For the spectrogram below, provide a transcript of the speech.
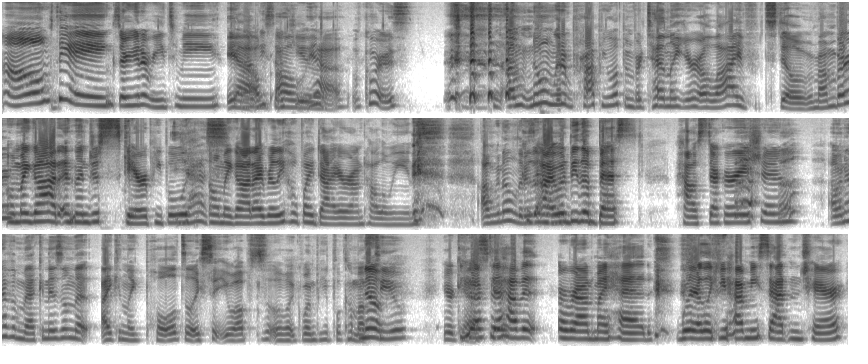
Oh, thanks. Are you gonna read to me? Yeah, That'd be so I'll- cute. yeah, of course. um, no, I'm gonna prop you up and pretend like you're alive still. Remember? Oh my god, and then just scare people. with- Yes. Oh my god, I really hope I die around Halloween. I'm gonna Because literally. I would be the best house decoration. I want to have a mechanism that I can like pull to like sit you up. So like when people come up to you, you're You have to have it around my head where like you have me sat in a chair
